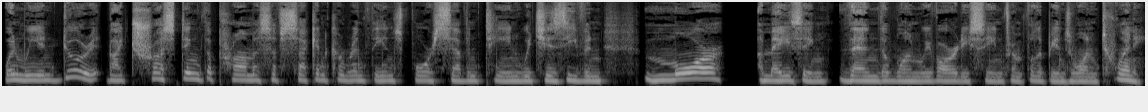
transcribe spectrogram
when we endure it by trusting the promise of 2 Corinthians 4:17 which is even more amazing than the one we've already seen from Philippians 1:20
